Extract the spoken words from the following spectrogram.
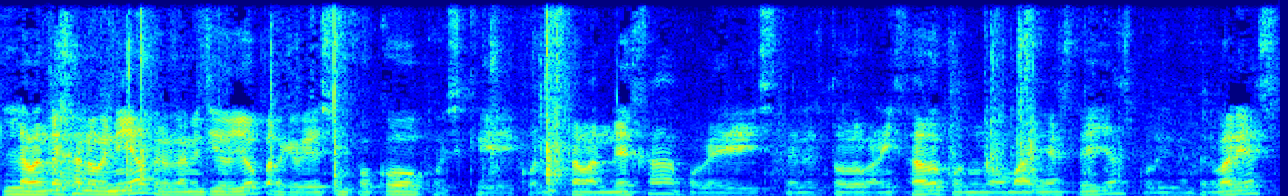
La bandeja no venía, pero la he metido yo para que veáis un poco pues que con esta bandeja podéis tener todo organizado con una o varias de ellas, podéis meter varias,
